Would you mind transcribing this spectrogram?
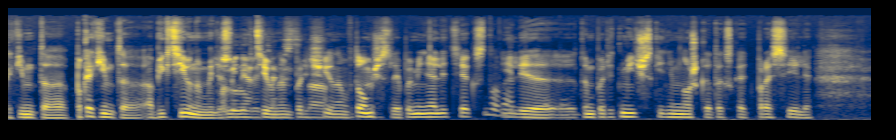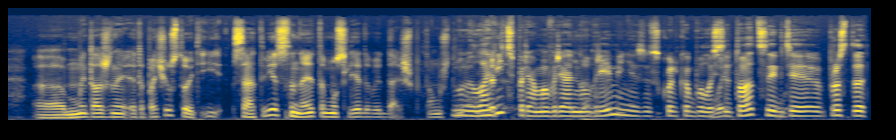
каким-то, по каким-то объективным или Поменяли субъективным текст, да. причинам, в том числе поменяли текст Бывает или э, темпоритмически немножко, так сказать, просели, мы должны это почувствовать и, соответственно, этому следовать дальше, потому что... Ну и ну, ловить это- прямо в реальном Да. времени, сколько было Ой. ситуаций, где просто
